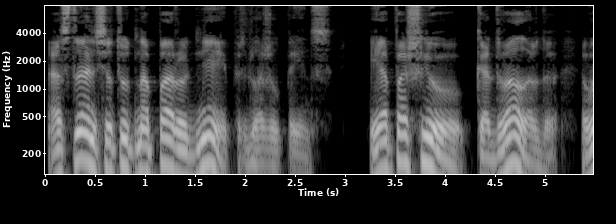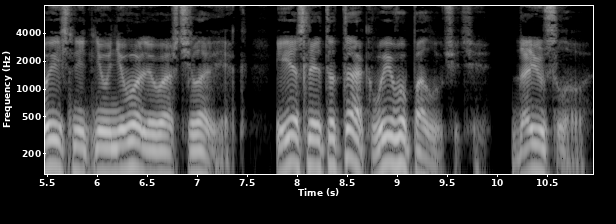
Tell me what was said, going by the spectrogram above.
«Останься тут на пару дней», — предложил принц. Я пошлю к Эдваларду выяснить, не у него ли ваш человек. И если это так, вы его получите. Даю слово.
